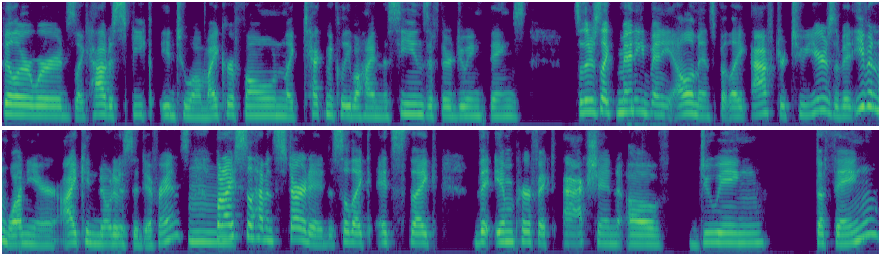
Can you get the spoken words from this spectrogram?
filler words like how to speak into a microphone like technically behind the scenes if they're doing things so there's like many many elements but like after two years of it even one year i can notice a difference but I still haven't started. So like it's like the imperfect action of doing the thing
